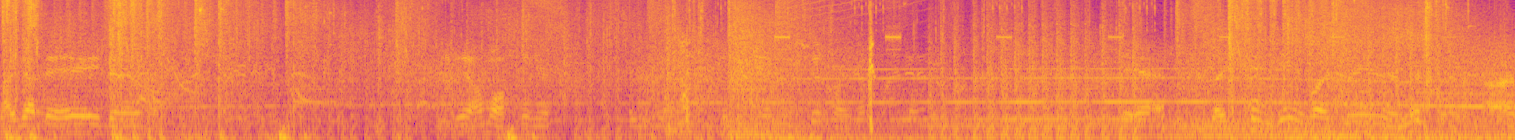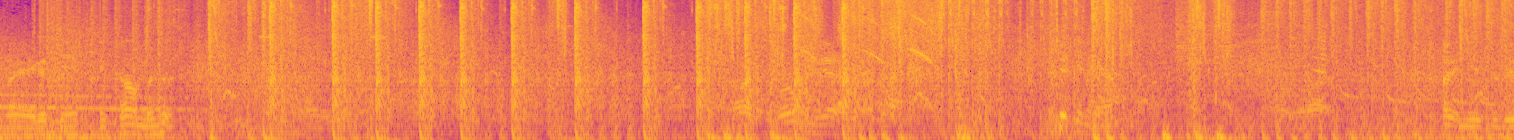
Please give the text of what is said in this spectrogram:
I got the A down. Yeah, I'm off in here. Yeah, like 10 games like man and listen. Alright man, I you ain't coming. Alright, so where we at? Chicken ass. Alright. I didn't used to do.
